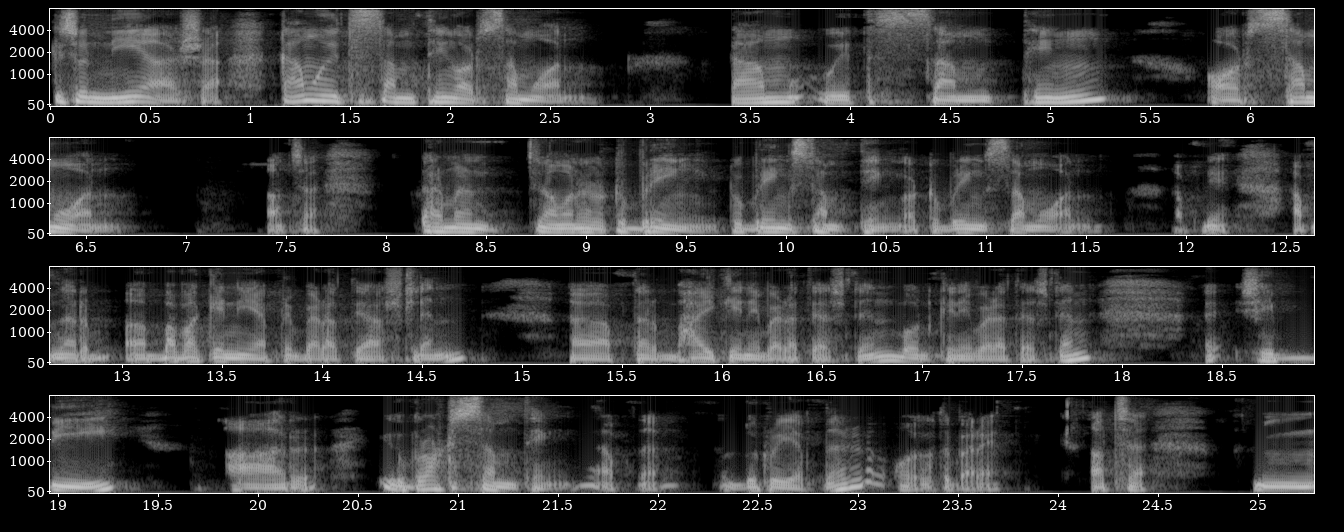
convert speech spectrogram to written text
কিছু নিয়ে আসা come with something or someone come with something or someone আচ্ছা তার মানে মানে to bring to bring something or to bring someone আপনি আপনার বাবাকে নিয়ে আপনি বেড়াতে আসলেন আপনার ভাইকে নিয়ে বেড়াতে আসলেন বোনকে নিয়ে বেড়াতে আসলেন সেই B R U brought something আপনার দুটোই আপনার হতে পারে। আচ্ছা উম,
